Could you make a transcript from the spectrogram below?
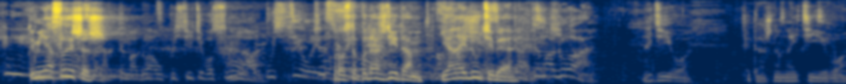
Ты меня слышишь? Могла. Просто подожди там. Я найду тебя. Ты могла. Найди его. Ты должна найти его.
